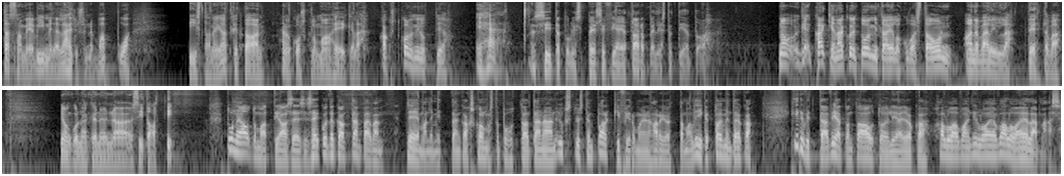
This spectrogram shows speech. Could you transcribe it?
Tässä on meidän viimeinen lähetys ennen vappua. Tiistaina jatketaan. Hän on Koskela Maa Heikelä. 23 minuuttia. Ehär. Siitä tuli spesifiä ja tarpeellista tietoa. No kaikkien aikojen toiminta-elokuvasta on aina välillä tehtävä jonkunnäköinen äh, sitaatti. Tunne automaattiaseesi. Se ei kuitenkaan ole tämän päivän teema nimittäin. Kaksi kolmasta puhuttaa tänään yksityisten parkkifirmojen harjoittama liiketoiminta, joka hirvittää vietonta autoilijaa, joka haluaa vain iloa ja valoa elämäänsä.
